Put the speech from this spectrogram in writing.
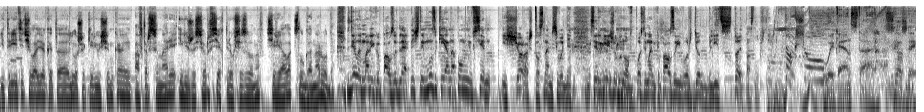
и третий человек это Леша Кирющенко, автор сценария и режиссер всех трех сезонов сериала «Слуга народа». Сделаем маленькую паузу для отличной музыки. Я напомню всем еще раз, что с нами сегодня Сергей Жигунов. После маленькой паузы его ждет Блиц. Стоит послушать. Ток-шоу Weekend Star. Звезды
